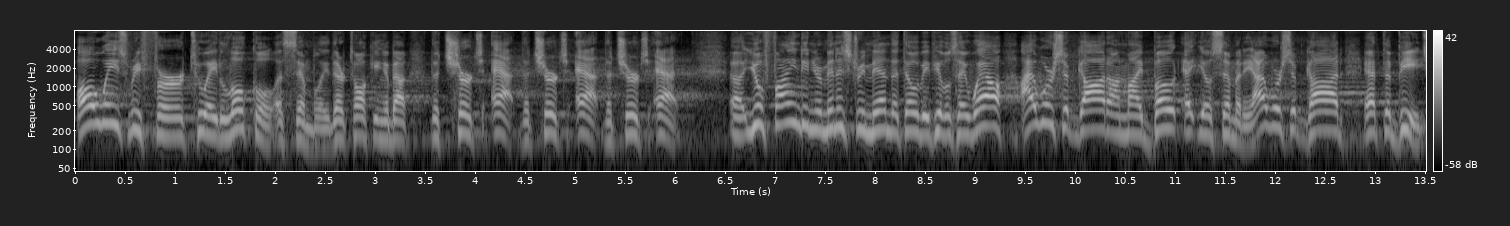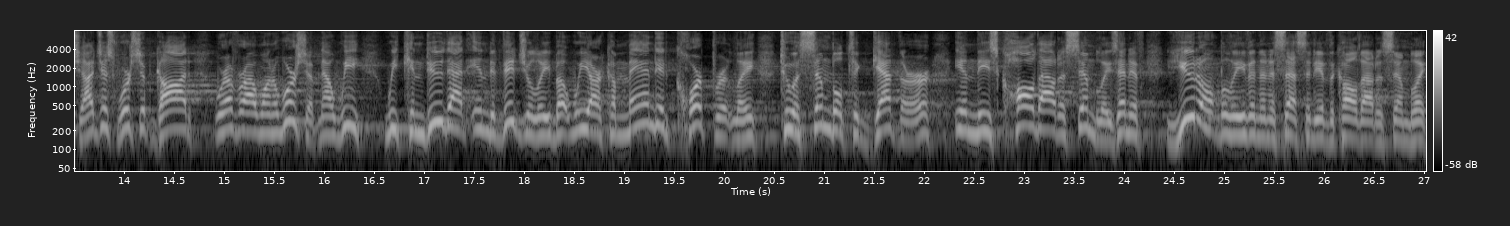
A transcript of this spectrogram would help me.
always refer to a local assembly. They're talking about the church at, the church at, the church at. Uh, you'll find in your ministry men that there will be people say, Well, I worship God on my boat at Yosemite. I worship God at the beach. I just worship God wherever I want to worship. Now, we, we can do that individually, but we are commanded corporately to assemble together in these called out assemblies. And if you don't believe in the necessity of the called out assembly,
